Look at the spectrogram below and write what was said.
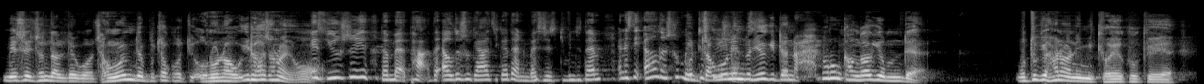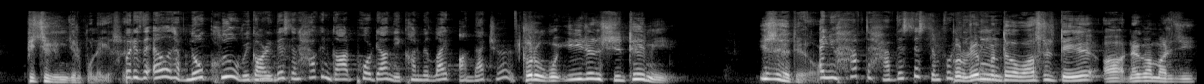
메시지 전달되고 장로님들 붙잡고 언론하고 일을 하잖아요. It's usually the, the elders who gather together and messages given to them, and it's the elders who make decisions. 장로님들이 여기 대한 아무런 감각이 없는데 어떻게 하나님이 교회 그 교회에 빛의 경제를 보내겠어요? But if the elders have no clue regarding this, then how can God pour down the economy of light on that church? 그리고 이런 시스템이 있어야 돼요. And you have to have this system for 그리고. 렘런트가 왔을 때에 아 내가 말이지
